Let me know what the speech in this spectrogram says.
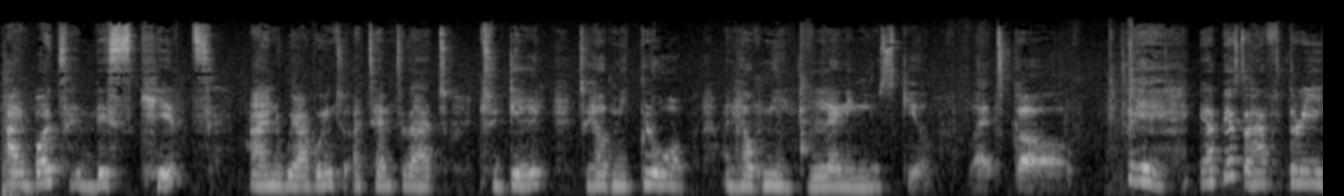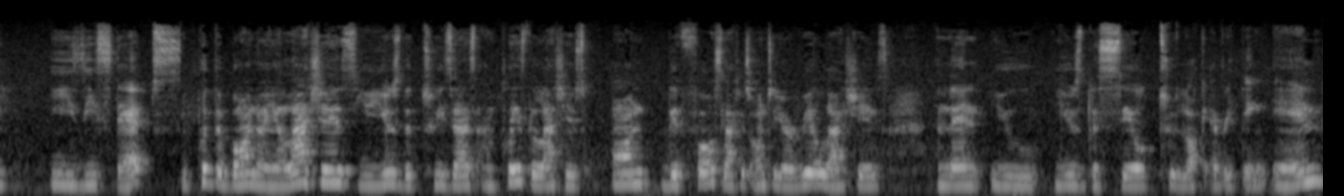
i bought this kit and we are going to attempt that today to help me glow up and help me learn a new skill. Let's go okay it appears to have three easy steps. You put the bond on your lashes you use the tweezers and place the lashes on the false lashes onto your real lashes and then you use the seal to lock everything in.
